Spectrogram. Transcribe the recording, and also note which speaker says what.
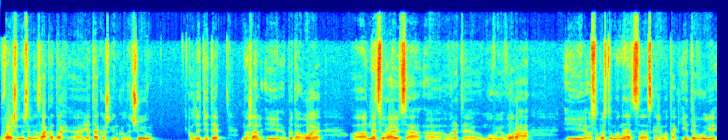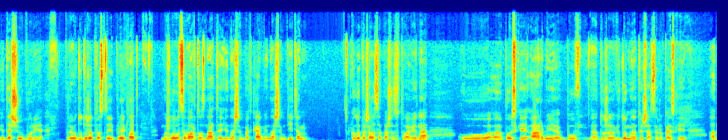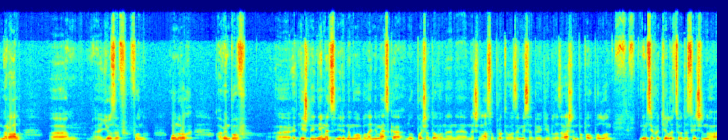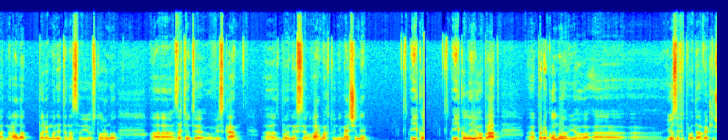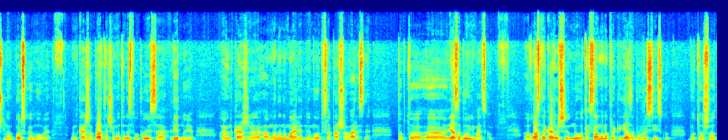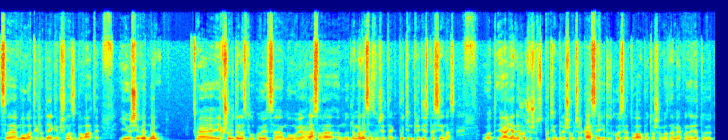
Speaker 1: буваючи в навчальних закладах, е, я також інколи чую, коли діти, на жаль, і педагоги е, не цураються е, говорити мовою ворога. І особисто мене це, скажімо так, і дивує, і дещо обурює. Приведу дуже простий приклад. Можливо, це варто знати і нашим батькам, і нашим дітям. Коли почалася Перша світова війна, у польській армії був дуже відомий на той час європейський адмірал Юзеф фон Унрух. Він був е, етнічний німець, і рідна мова була німецька. Ну, Польща довго не, не, не супротиву, за місяць бойові дії були завершені, він попав в полон. Німці хотіли цього досвідченого адмірала переманити на свою сторону, е, е, затягнути війська Збройних сил Вармахту, Німеччини. І коли, і коли його брат переконував його, Юзеф відповідав виключно польською мовою. Він каже: брате, чому ти не спілкуєшся рідною? А він каже: А в мене немає рідної мови після 1 вересня. Тобто е, я забув німецьку. А власне кажучи, ну так само, наприклад, я забув російську, бо то, що це мова тих людей, які прийшли нас вбивати. І очевидно, е, якщо людина спілкується мовою агресора, ну для мене це звучить як Путін прийди спаси нас. От, а я не хочу, щоб Путін прийшов в Черкаси і тут когось рятував, бо то, що ми знаємо, як вони рятують.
